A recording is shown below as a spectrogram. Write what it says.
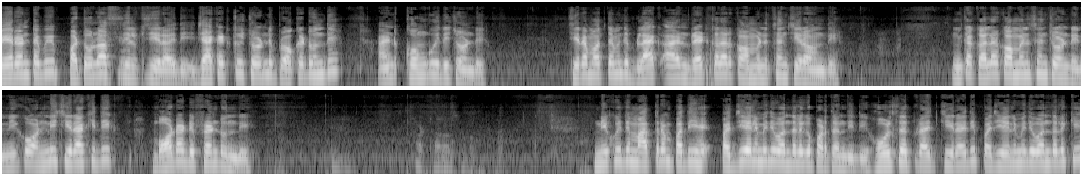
పేరు అంటే పటోలా సిల్క్ చీర ఇది. జాకెట్కి చూడండి బ్రాకెట్ ఉంది. అండ్ కొంగు ఇది చూడండి. చీర మొత్తం ఇది black and red colour combination చీర ఉంది. ఇంకా కలర్ కాంబినేషన్ చూడండి. నీకు అన్ని చీరకి ఇది బార్డర్ డిఫరెంట్ ఉంది. నీకు ఇది మాత్రం పది పది ఎనిమిది వందలకి పడుతుంది ఇది హోల్సేల్ ప్రైస్ చీర ఇది పది ఎనిమిది వందలకి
